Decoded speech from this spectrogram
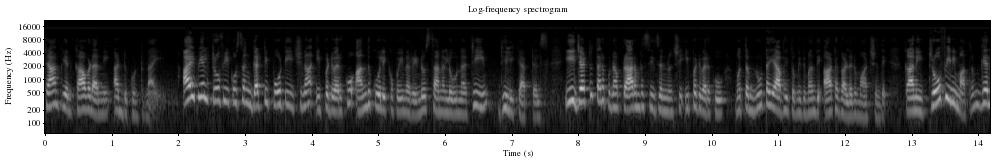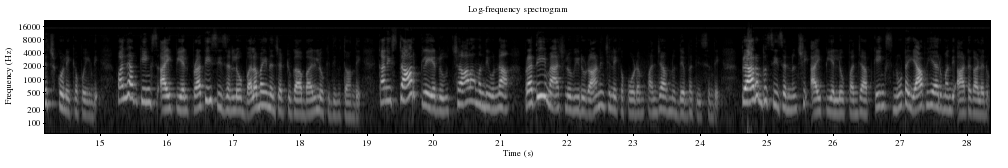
ఛాంపియన్ కావడాన్ని అడ్డుకుంటున్నాయి. ఐపీఎల్ ట్రోఫీ కోసం గట్టి పోటీ ఇచ్చినా ఇప్పటి వరకు అందుకోలేకపోయిన రెండో స్థానంలో ఉన్న టీం ఢిల్లీ క్యాపిటల్స్. ఈ జట్టు తరపున ప్రారంభ సీజన్ నుంచి ఇప్పటి వరకు మొత్తం నూట యాభై తొమ్మిది మంది ఆటగాళ్ళను మార్చింది. కానీ ట్రోఫీని మాత్రం గెలుచుకోలేకపోయింది. పంజాబ్ కింగ్స్ ఐపీఎల్ ప్రతి సీజన్లో బలమైన జట్టుగా బరిలోకి దిగుతోంది. కానీ స్టార్ ప్లేయర్లు చాలా మంది ఉన్నా ప్రతి మ్యాచ్లో వీరు రాణించలేకపోవడం పంజాబ్ను దెబ్బతీసింది. ప్రారంభ సీజన్ నుంచి ఐపీఎల్లో పంజాబ్ కింగ్స్ నూట యాభై ఆరు మంది ఆటగాళ్ళను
